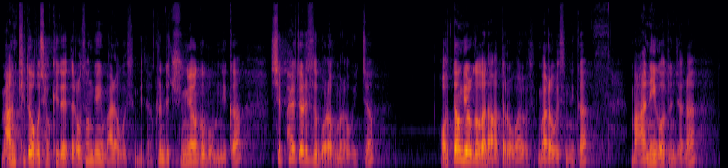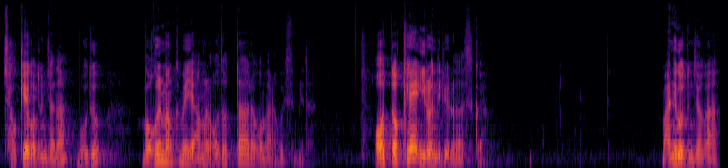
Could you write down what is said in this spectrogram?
많기도 하고 적기도 했다고 성경이 말하고 있습니다. 그런데 중요한 건 뭡니까? 18절에서 뭐라고 말하고 있죠? 어떤 결과가 나왔다고 말하고 있습니까? 많이 거둔 자나 적게 거둔 자나 모두 먹을 만큼의 양을 얻었다라고 말하고 있습니다. 어떻게 이런 일이 일어났을까요? 많이 거둔 자가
